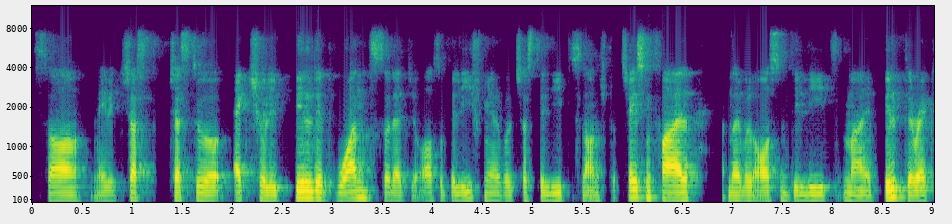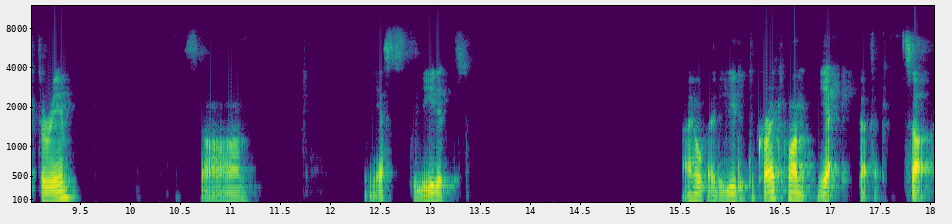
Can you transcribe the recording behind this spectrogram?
So maybe just, just to actually build it once so that you also believe me, I will just delete this launch.json file and I will also delete my build directory. So yes, delete it. I hope I deleted the correct one. Yeah, perfect. So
